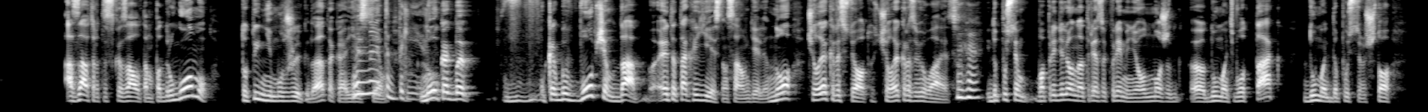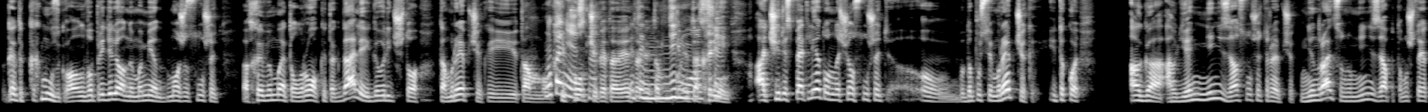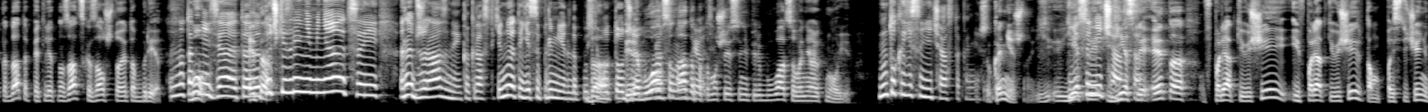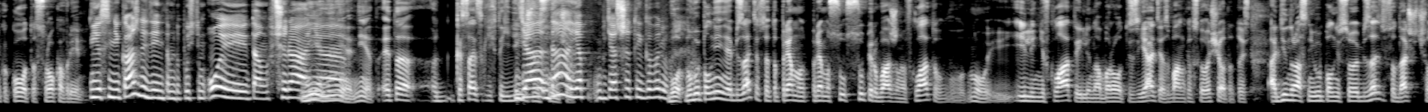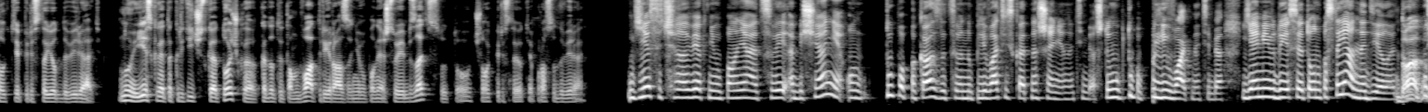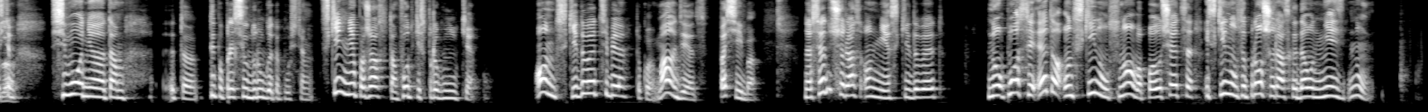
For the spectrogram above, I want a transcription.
а завтра ты сказал там по-другому, то ты не мужик, да, такая Ну, есть ну, тема. это бред. Ну, как бы, в- как бы в общем, да, это так и есть на самом деле. Но человек растет, человек развивается. Мгм. И, допустим, в определенный отрезок времени он может э, думать вот так, думать, допустим, что это как музыка, он в определенный момент может слушать хэви метал, рок и так далее, и говорить, что там рэпчик и там Ну, хип-хопчик это, это, Это это, дерьмо это хрень. А через пять лет он начнет слушать, э, допустим, рэпчик и такой, ага, а я, мне нельзя слушать рэпчик. Мне нравится, но мне нельзя, потому что я когда-то пять лет назад сказал, что это бред. Ну, так Ну, нельзя. Это, это- точки зрения меняются, и рэп же разные как раз-таки. Ну, это если пример, допустим, да, вот тот же переобуваться надо, потому что если не переобуваться, воняют ноги. Ну, только если не часто, конечно. Конечно. Если Если, не часто. если это в порядке вещей, и в порядке вещей там, по истечению какого-то срока времени. Если не каждый день, там, допустим, ой, там, вчера не, я... не, не, нет. Это э, касается каких-то единичных я случаев. да, я, я же это и говорю. Вот, но выполнение обязательств это прямо, прямо су- супер важный вклад, ну, или не вклад, или наоборот изъятие с банковского счета. То есть один раз не выполнив свое обязательство, дальше человек тебе перестает доверять. Ну и есть какая-то критическая точка, когда ты там 2-3 раза не выполняешь свои обязательства, то человек перестает тебе просто доверять. Если человек не выполняет свои обещания, он тупо показывает свое наплевательское отношение на тебя, что ему тупо плевать на тебя. Я имею в виду, если это он постоянно делает. Да, допустим, да. сегодня там это ты попросил друга, допустим, скинь мне, пожалуйста, там фотки с прогулки. Он скидывает тебе, такой, молодец, спасибо. На следующий раз он не скидывает. Но после этого он скинул снова, получается, и скинул за прошлый раз, когда он не, ну,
